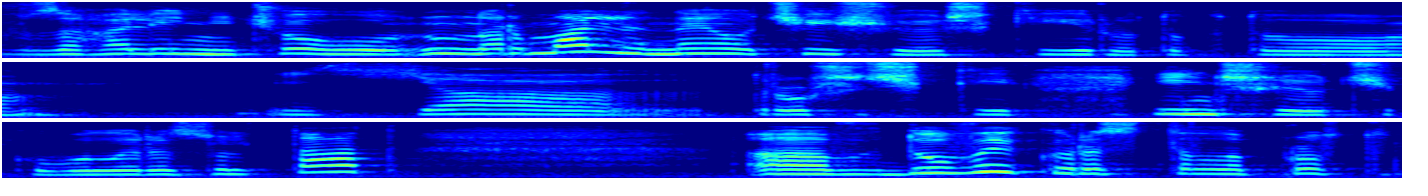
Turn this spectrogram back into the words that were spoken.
взагалі нічого, ну, нормально не очищує шкіру. Тобто я трошечки інший очікувала результат. Довикористала просто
